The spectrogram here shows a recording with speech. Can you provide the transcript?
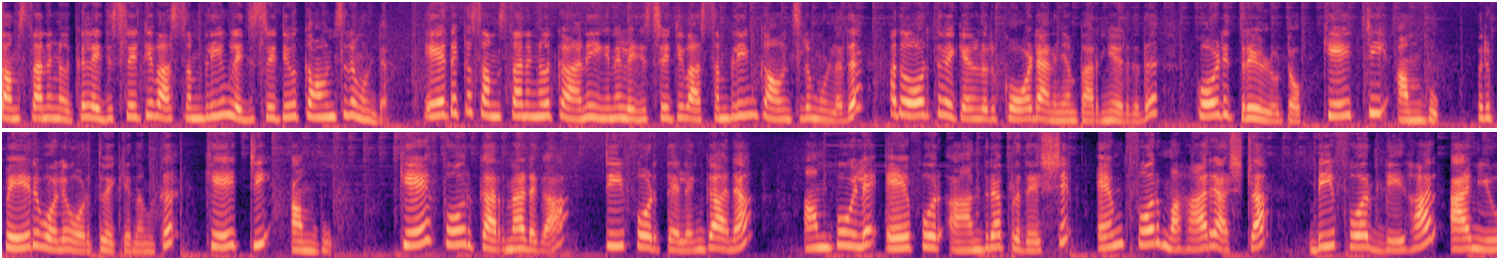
സംസ്ഥാനങ്ങൾക്ക് ലെജിസ്ലേറ്റീവ് അസംബ്ലിയും ലെജിസ്ലേറ്റീവ് കൗൺസിലും ഉണ്ട്. ഏതൊക്കെ സംസ്ഥാനങ്ങൾക്കാണ് ഇങ്ങനെ ലെജിസ്ലേറ്റീവ് അസംബ്ലിയും കൗൺസിലും ഉള്ളത്? അത് ഓർത്തു വെക്കാനുള്ള ഒരു കോഡാണ് ഞാൻ പറഞ്ഞു തരുന്നത്. കോഡ് ഇത്രയേ ഉള്ളൂ കേട്ടോ കെ ടി അമ്പു ഒരു പേര് പോലെ ഓർത്തു വെക്കാം നമുക്ക്. കെ ടി അമ്പു K for Karnataka. T for Telangana അംബുവിലെ A for Andhra Pradesh M for Maharashtra B for Bihar and U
